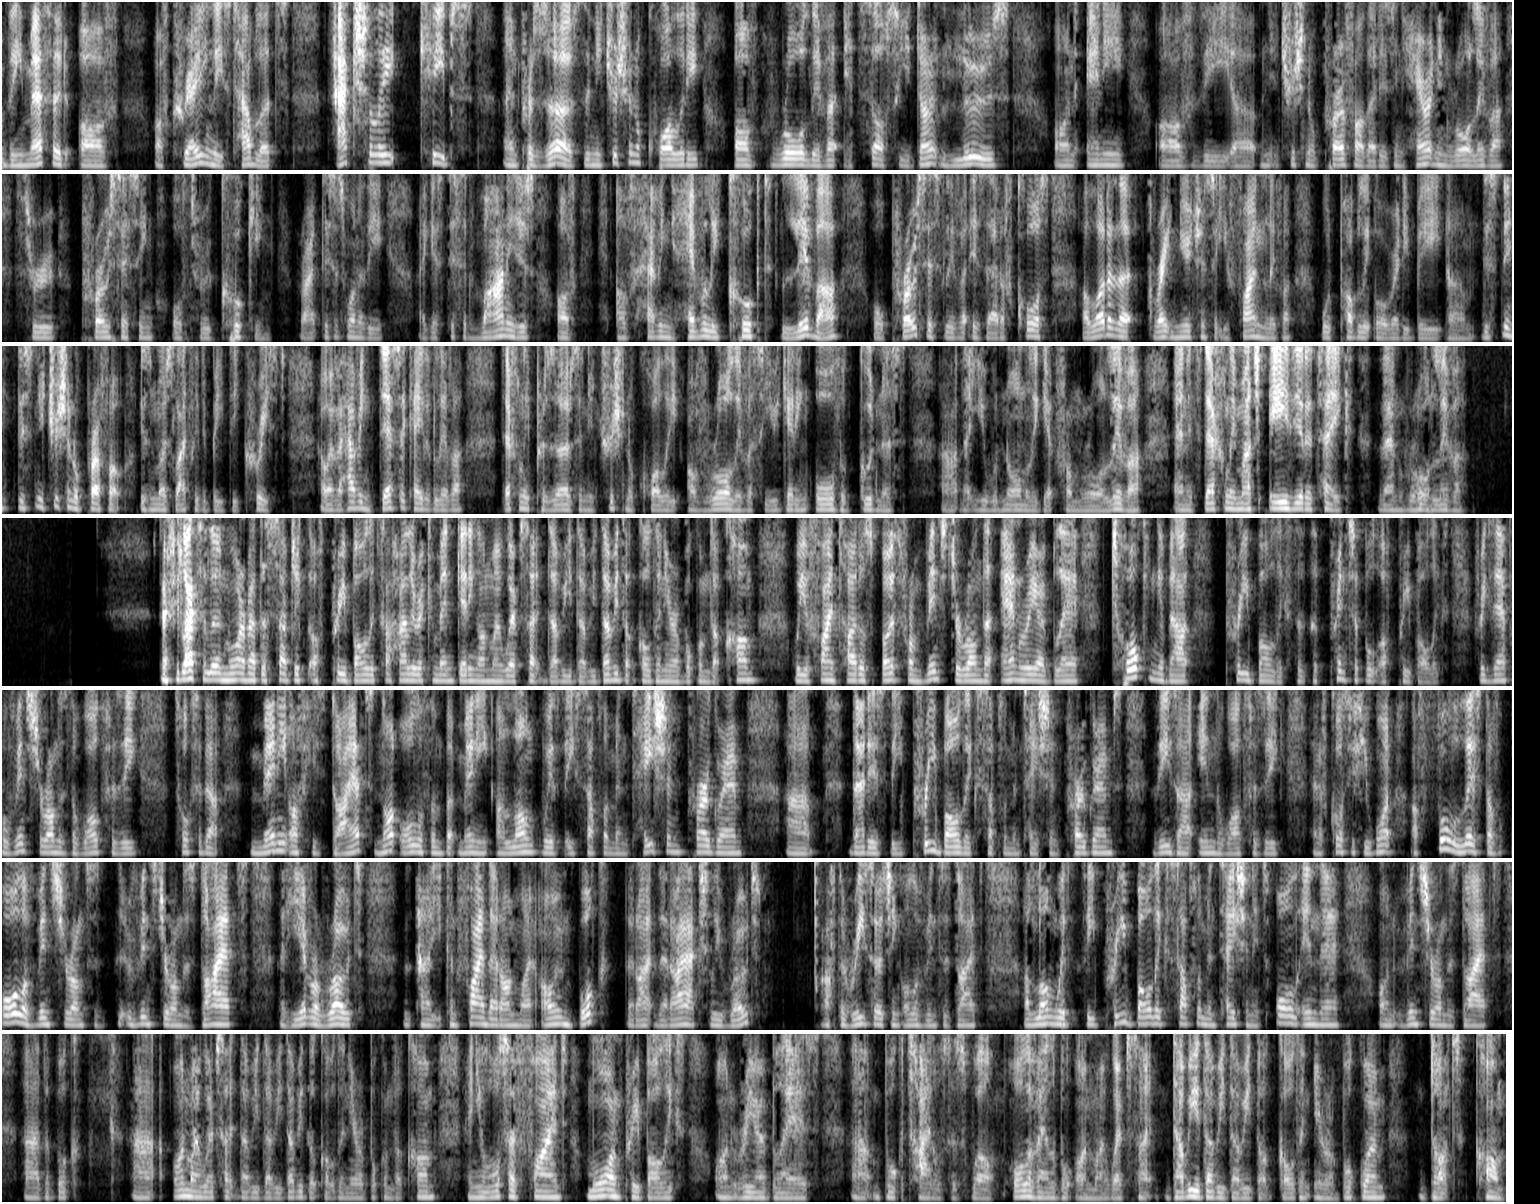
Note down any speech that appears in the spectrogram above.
the method of, of creating these tablets actually keeps and preserves the nutritional quality of raw liver itself. So you don't lose on any of the uh, nutritional profile that is inherent in raw liver through processing or through cooking right? This is one of the, I guess, disadvantages of of having heavily cooked liver or processed liver is that, of course, a lot of the great nutrients that you find in liver would probably already be um, this this nutritional profile is most likely to be decreased. However, having desiccated liver definitely preserves the nutritional quality of raw liver, so you're getting all the goodness uh, that you would normally get from raw liver, and it's definitely much easier to take than raw liver. Now, if you'd like to learn more about the subject of Prebolics, I highly recommend getting on my website www.goldenerabookworm.com where you'll find titles both from Vince Gironda and Rheo Blair talking about Prebolics, the, the principle of Prebolics. For example, Vince Gironda's The World Physique talks about many of his diets, not all of them, but many, along with the supplementation program uh, that is the Prebolics supplementation programs. These are in the World Physique. And of course, if you want a full list of all of Vince Gironda's, Vince Gironda's diets that he ever wrote, uh, you can find that on my own book that I that I actually wrote after researching all of Vince's diets, along with the Prebolics supplementation. It's all in there on Vince Gironda's diets, uh, the book. Uh, on my website www.goldenerabookworm.com and you'll also find more on Prebolics on Rheo Blair's uh, book titles as well all available on my website www.goldenerabookworm.com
